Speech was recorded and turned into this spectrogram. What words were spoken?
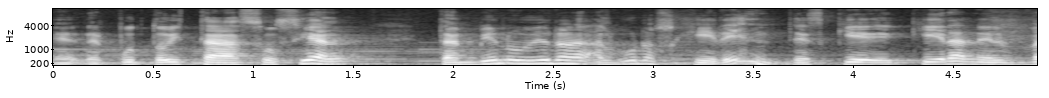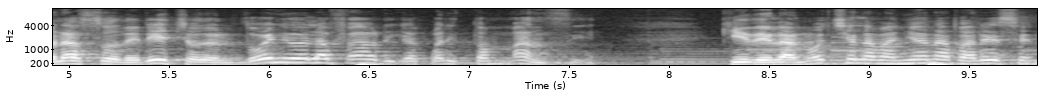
eh, desde el punto de vista social, también hubieron algunos gerentes que, eran el brazo derecho del dueño de la fábrica, Juaniston Mansi, que de la noche a la mañana aparecen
